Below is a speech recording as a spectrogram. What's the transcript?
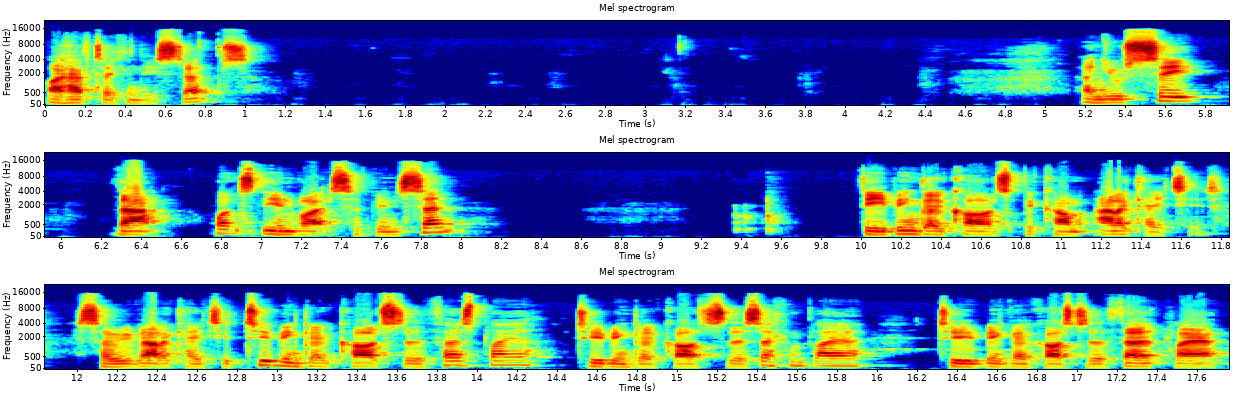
I have taken these steps. And you'll see that once the invites have been sent, the bingo cards become allocated. So we've allocated two bingo cards to the first player, two bingo cards to the second player, two bingo cards to the third player,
